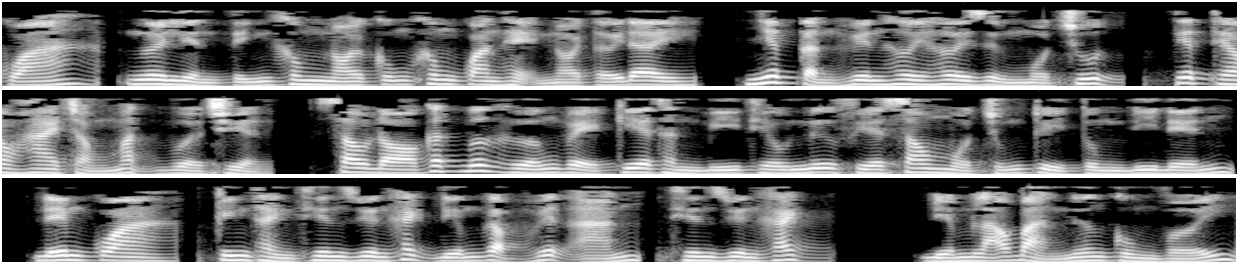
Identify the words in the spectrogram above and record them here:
quá, ngươi liền tính không nói cũng không quan hệ nói tới đây, nhiếp cẩn huyên hơi hơi dừng một chút, tiếp theo hai tròng mắt vừa chuyển, sau đó cất bước hướng về kia thần bí thiếu nữ phía sau một chúng tùy tùng đi đến, đêm qua, kinh thành thiên duyên khách điếm gặp huyết án, thiên duyên khách, điếm lão bản nương cùng với,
